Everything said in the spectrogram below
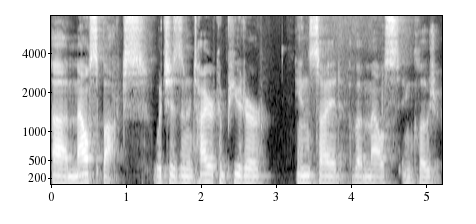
a mouse box, which is an entire computer inside of a mouse enclosure.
